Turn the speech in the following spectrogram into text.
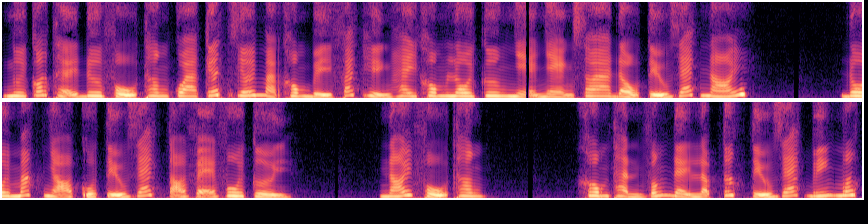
ngươi có thể đưa phụ thân qua kết giới mà không bị phát hiện hay không lôi cương nhẹ nhàng xoa đầu tiểu giác nói. Đôi mắt nhỏ của tiểu giác tỏ vẻ vui cười. Nói phụ thân. Không thành vấn đề lập tức tiểu giác biến mất.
